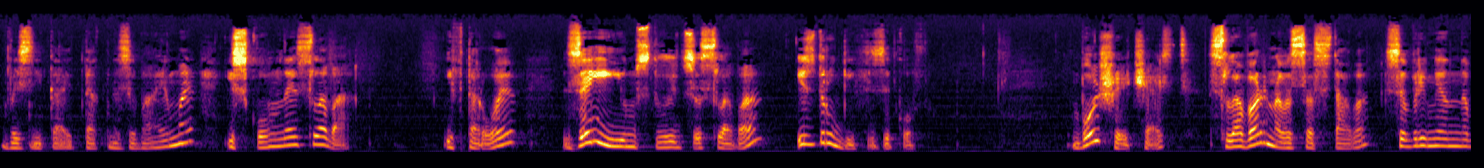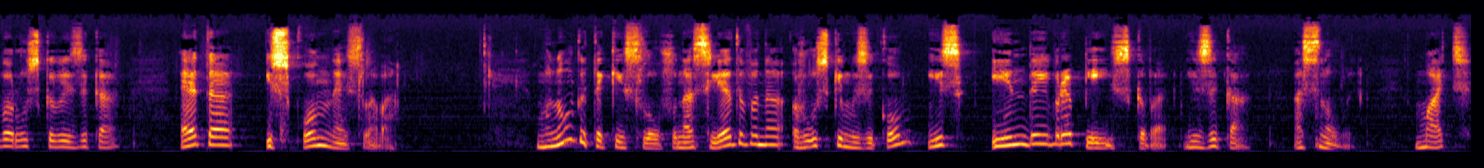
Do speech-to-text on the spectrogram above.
возникают так называемые исконные слова. И второе – заимствуются слова из других языков. Большая часть словарного состава современного русского языка – это исконные слова. Много таких слов унаследовано русским языком из индоевропейского языка основы. Мать,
